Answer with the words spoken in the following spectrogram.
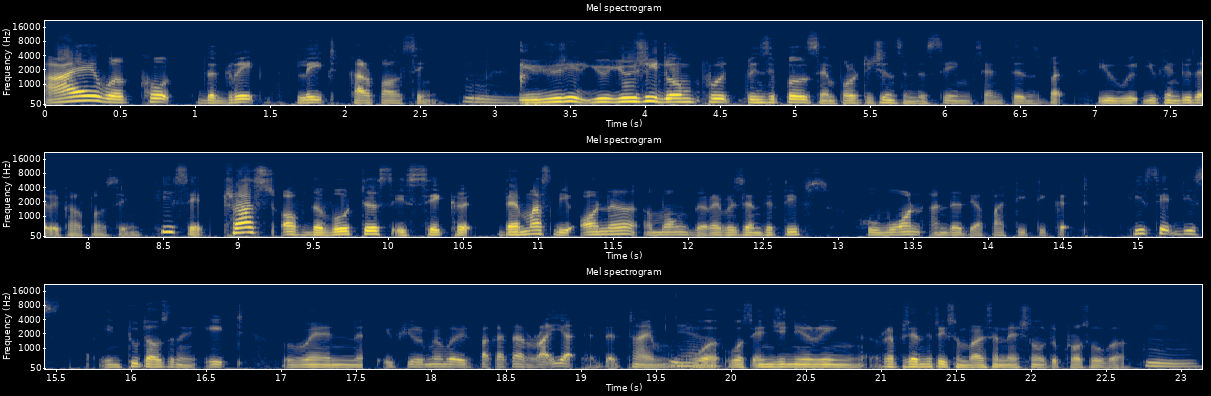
I will quote the great late Karpal Singh. Mm. You usually you usually don't put principals and politicians in the same sentence, but you you can do that with Karpal Singh. He said, "Trust of the voters is sacred. There must be honor among the representatives who won under their party ticket." He said this in 2008 when, if you remember, in Pakatan Rakyat at that time Yeah. wa- was engineering representatives from Barisan Nasional to cross over. Hmm.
